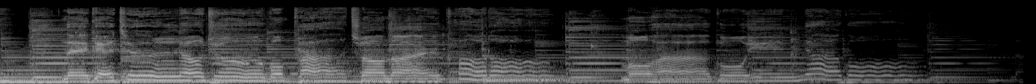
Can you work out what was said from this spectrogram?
내게 들려주고파 전화를 걸어 뭐 하고 있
